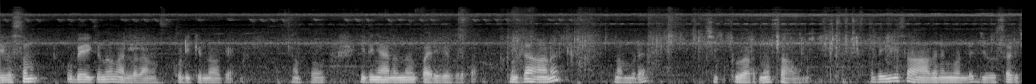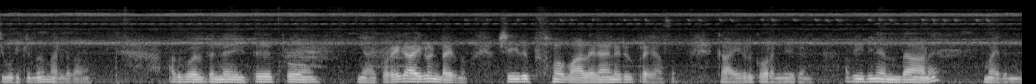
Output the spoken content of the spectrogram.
ദിവസം ഉപയോഗിക്കുന്നത് നല്ലതാണ് കുടിക്കുന്നതൊക്കെ. അപ്പോൾ ഇത് ഞാനൊന്ന് പരിചയപ്പെടുത്താം. ഇതാണ് നമ്മുടെ ചിക്കു പറഞ്ഞ സാധനം. അപ്പോൾ ഈ സാധനം കൊണ്ട് ജ്യൂസ് അടിച്ച് കുടിക്കുന്നത് നല്ലതാണ്. അതുപോലെ തന്നെ ഇത് ഇപ്പോൾ ഞാൻ കുറേ കായ്കളുണ്ടായിരുന്നു. പക്ഷേ ഇതിപ്പോൾ വളരാനൊരു പ്രയാസം. കായ്കൾ കുറഞ്ഞു വരുന്നു അപ്പോൾ ഇതിനെന്താണ് മരുന്ന്?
